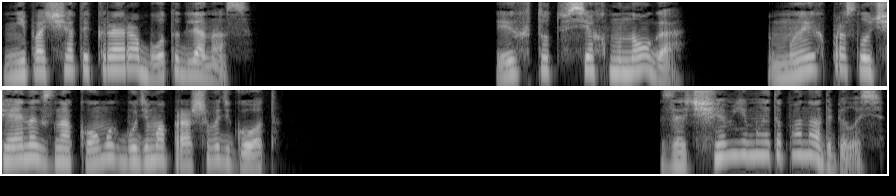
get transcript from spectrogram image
непочатый край работы для нас. Их тут всех много. Мы их про случайных знакомых будем опрашивать год». «Зачем ему это понадобилось?»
